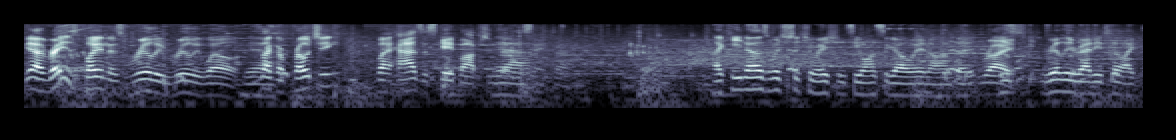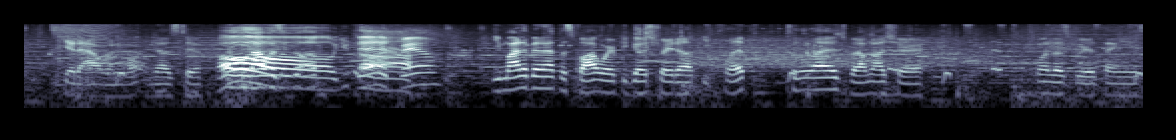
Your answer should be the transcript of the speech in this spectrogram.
Yeah, Ray is playing this really, really well. He's like approaching, but has escape options at Yeah. the same time. Like he knows which situations he wants to go in on, but Right. he's really ready to like get out when he wa- knows to. Oh, that was a Oh, glove. you dead, Ah. fam. You might have been at the spot where if you go straight up, you clip to the ledge, but I'm not sure. It's one of those weird thingies.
